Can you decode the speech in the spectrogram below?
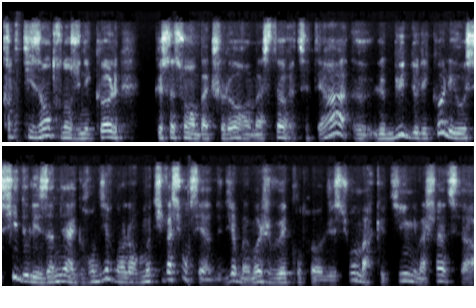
quand ils entrent dans une école, que ce soit en bachelor, en master, etc., le but de l'école est aussi de les amener à grandir dans leur motivation, c'est-à-dire de dire, ben, moi, je veux être contrôleur de gestion, marketing, machin, etc.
